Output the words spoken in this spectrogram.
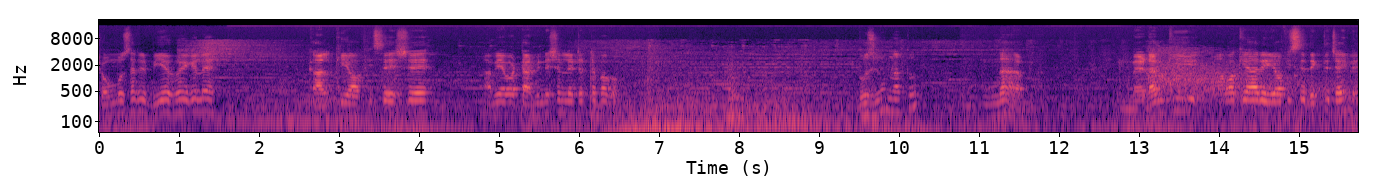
সৌম্য স্যারের বিয়ে হয়ে গেলে কালকে অফিসে এসে আমি আবার টার্মিনেশন লেটারটা পাবো। বুঝলাম না তো। না ম্যাডাম কি আমাকে আর এই অফিসে দেখতে চাইবে?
